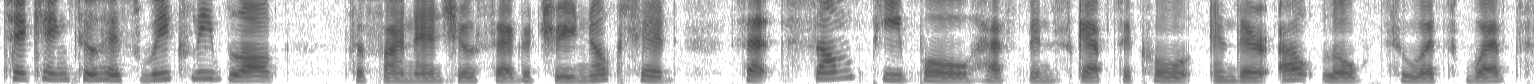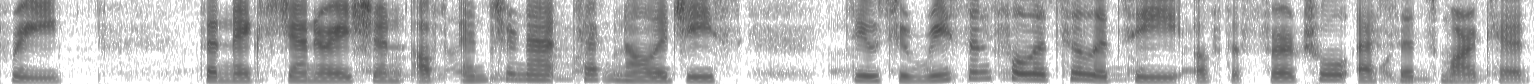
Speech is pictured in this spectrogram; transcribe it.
Taking to his weekly blog, the financial secretary noted that some people have been skeptical in their outlook towards Web3, the next generation of internet technologies, due to recent volatility of the virtual assets market.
